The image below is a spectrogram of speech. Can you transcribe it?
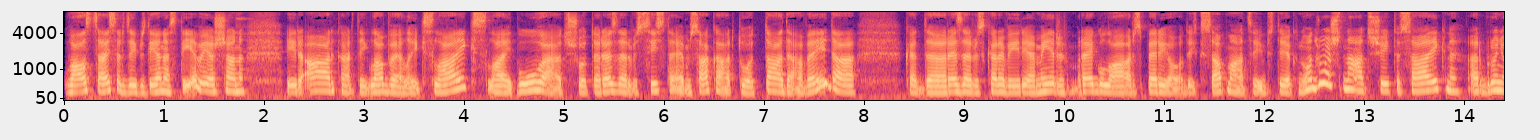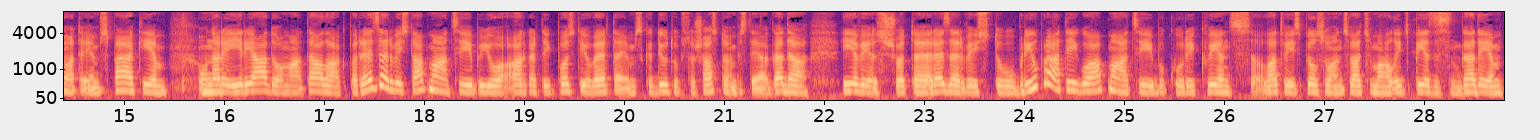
Valsts aizsardzības dienesta ieviešana ir ārkārtīgi labvēlīgs laiks, lai būvētu šo rezerves sistēmu sakārtot tādā veidā, kad eh, rezerves karavīriem ir regulāras periodiskas apmācības, tiek nodrošināta šī saikne ar bruņotajiem spēkiem, un arī ir jādomā tālāk par rezervistu apmācību, jo ārkārtīgi pozitīvi vērtējams, ka 2018. gadā ievies šo rezervistu brīvprātīgo apmācību, kur ik viens Latvijas pilsonis vecumā līdz 50 gadiem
